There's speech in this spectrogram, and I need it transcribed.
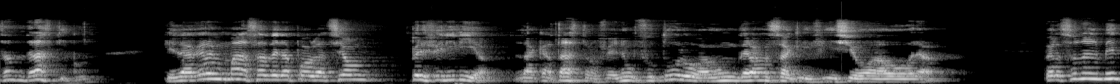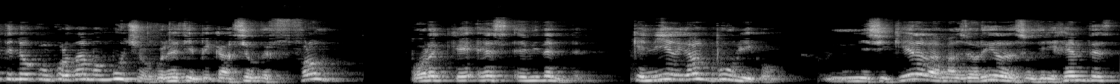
tan drásticos que la gran masa de la población preferiría la catástrofe en un futuro a un gran sacrificio ahora. Personalmente no concordamos mucho con esta implicación de Fromm porque es evidente que ni el gran público, ni siquiera la mayoría de sus dirigentes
